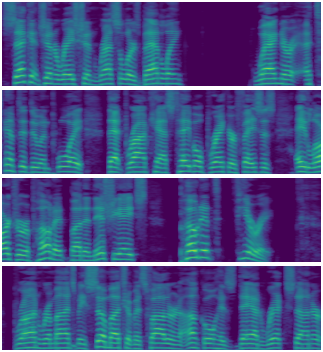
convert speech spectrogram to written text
second generation wrestlers battling. Wagner attempted to employ that broadcast table. Breaker faces a larger opponent, but initiates potent fury. Bron reminds me so much of his father and uncle, his dad Rick Steiner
